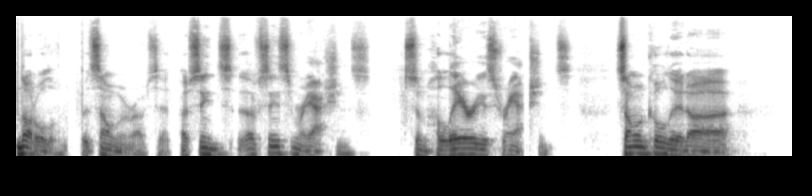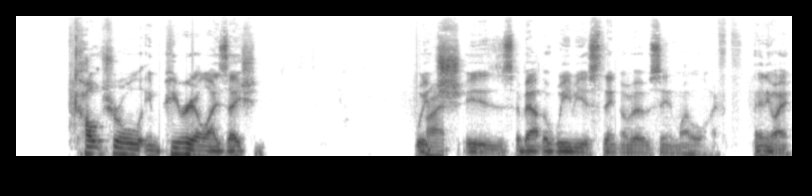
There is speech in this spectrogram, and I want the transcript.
not all of them, but some of them are upset. I've seen I've seen some reactions, some hilarious reactions. Someone called it uh, cultural imperialization, which Right. is about the weebiest thing I've ever seen in my life. Anyway,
